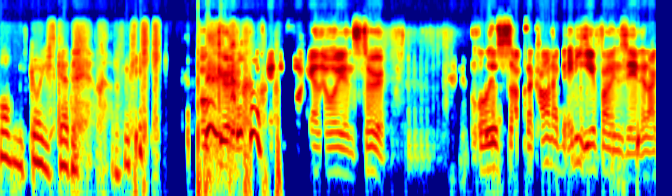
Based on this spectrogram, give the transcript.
Oh my god, you scared the hell out of me. Oh, good. Get the fuck out of the audience, too. Well, this sucks. I can't have any earphones in, and I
